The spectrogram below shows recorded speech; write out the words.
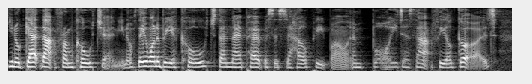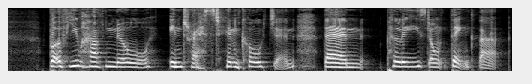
you know, get that from coaching. You know, if they want to be a coach, then their purpose is to help people. And boy, does that feel good. But if you have no interest in coaching, then please don't think that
